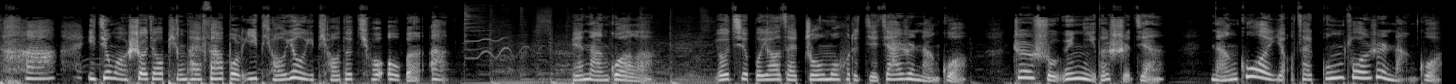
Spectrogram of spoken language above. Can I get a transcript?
他已经往社交平台发布了一条又一条的求偶文案。别难过了，尤其不要在周末或者节假日难过。这是属于你的时间，难过也要在工作日难过，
